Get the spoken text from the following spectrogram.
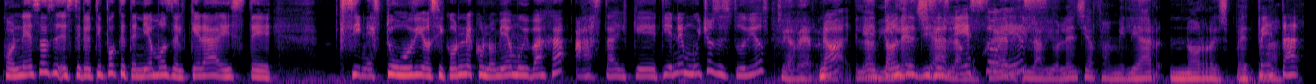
con esos estereotipos que teníamos del que era este sin estudios y con una economía muy baja hasta el que tiene muchos estudios. Sí, a ver, ¿no? La, Entonces dices, la eso y la violencia familiar no respeta,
